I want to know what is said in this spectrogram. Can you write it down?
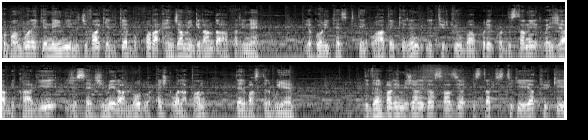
ku bandoreke neynî li civakê dike bi xwe ra encamên giran diafirîne. Li gorî tespîtên ku hatin kirin li Tirkiye û Bakurê Kurdistanê rêjeya bêkariyê ji serjimêra nod û heşt welatan derbastir bûye. Di derbarê mijarê da saziya îstatîstîkê ya Tirkiye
